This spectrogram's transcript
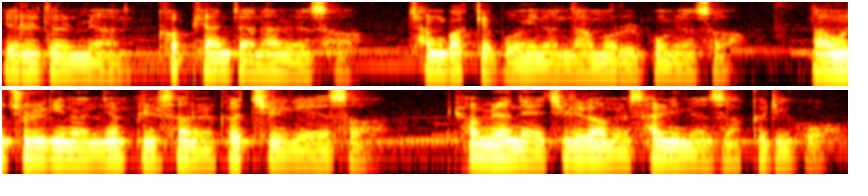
예를 들면 커피 한잔 하면서 창밖에 보이는 나무를 보면서 나무 줄기는 연필선을 거칠게 해서 표면의 질감을 살리면서 그리고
